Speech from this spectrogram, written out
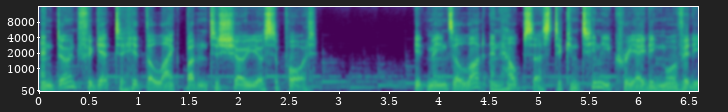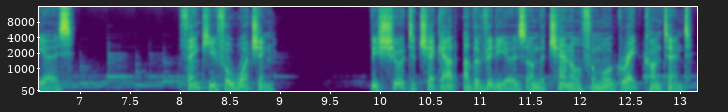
And don't forget to hit the like button to show your support. It means a lot and helps us to continue creating more videos. Thank you for watching. Be sure to check out other videos on the channel for more great content.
